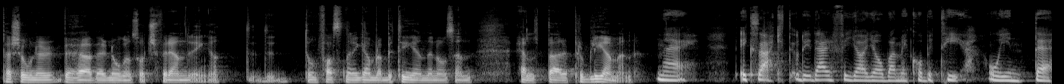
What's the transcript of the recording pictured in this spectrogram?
personer behöver någon sorts förändring. Att de fastnar i gamla beteenden och sen ältar problemen. Nej, exakt. Och det är därför jag jobbar med KBT och inte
